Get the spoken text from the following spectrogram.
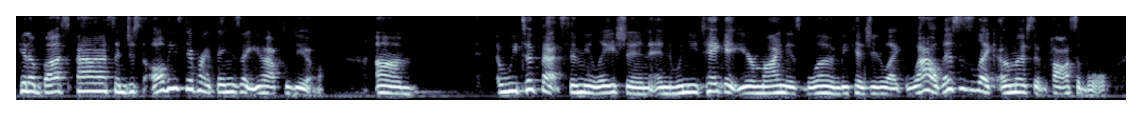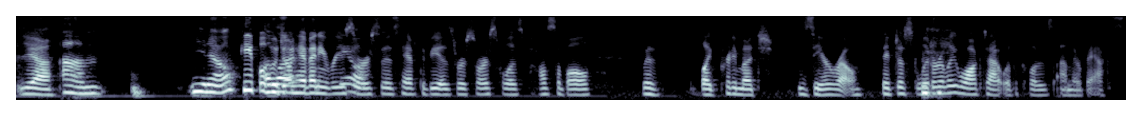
get a bus pass and just all these different things that you have to do um, we took that simulation and when you take it your mind is blown because you're like wow this is like almost impossible Yeah. um you know People who don't have any resources have to be as resourceful as possible with like pretty much zero. They've just literally walked out with the clothes on their backs.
